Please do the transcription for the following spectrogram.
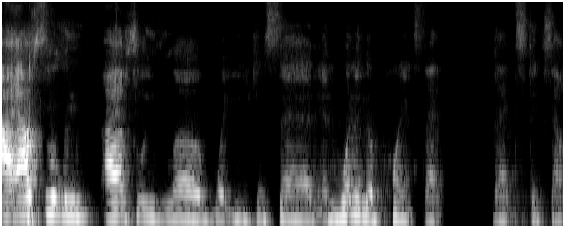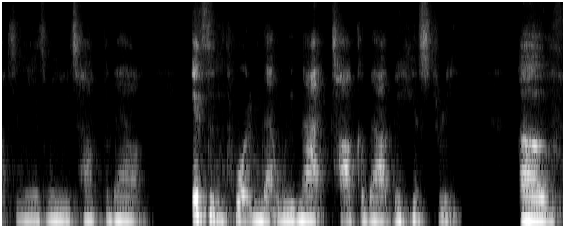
I absolutely, I absolutely love what you just said. And one of the points that that sticks out to me is when you talked about it's important that we not talk about the history of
